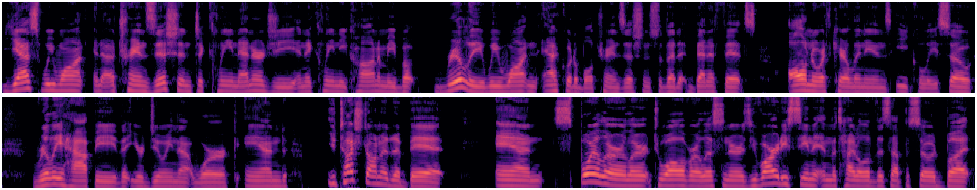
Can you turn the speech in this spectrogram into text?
yes, we want a transition to clean energy and a clean economy, but really we want an equitable transition so that it benefits all North Carolinians equally. So, really happy that you're doing that work. And you touched on it a bit. And spoiler alert to all of our listeners, you've already seen it in the title of this episode, but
